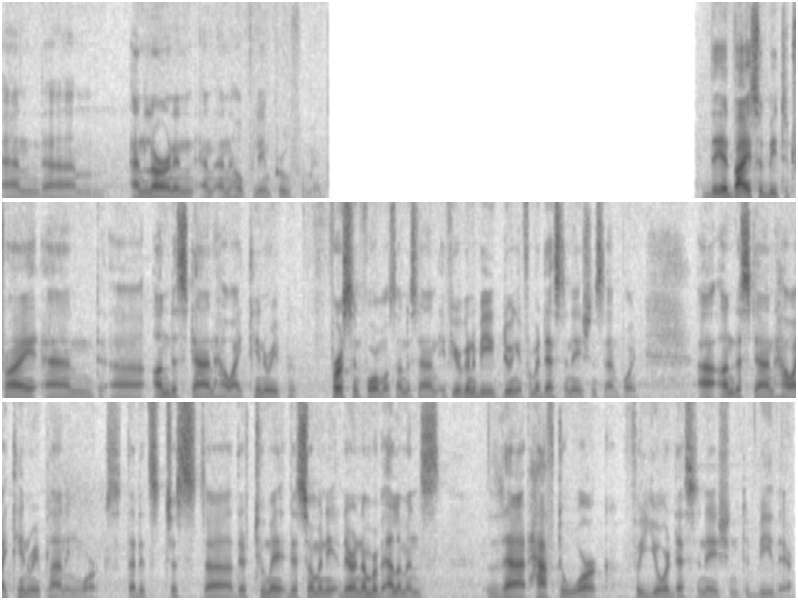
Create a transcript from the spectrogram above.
and, um, and learn and, and, and hopefully improve from it. The advice would be to try and uh, understand how itinerary first and foremost, understand if you're going to be doing it from a destination standpoint, uh, understand how itinerary planning works. That it's just uh, there are too many. There's so many. There are a number of elements that have to work for your destination to be there,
